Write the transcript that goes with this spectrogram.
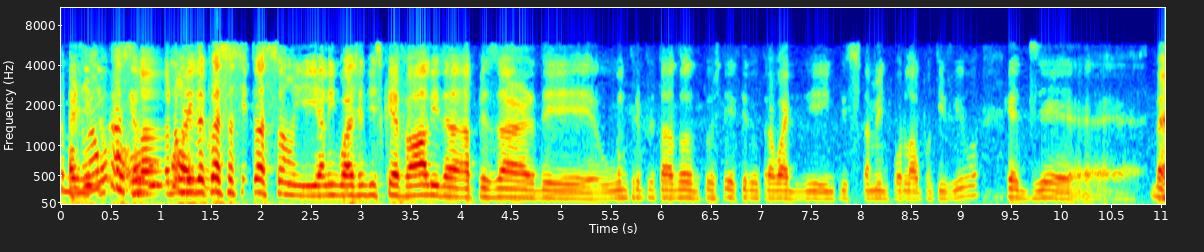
Também não é o caso, ela não lida com essa situação e a linguagem diz que é válida, apesar de o interpretador depois ter tido o trabalho de implicitamente pôr lá o ponto e vírgula. Quer dizer, é, bem,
